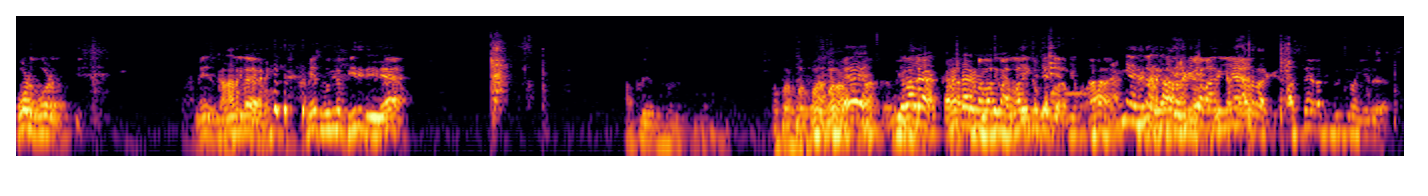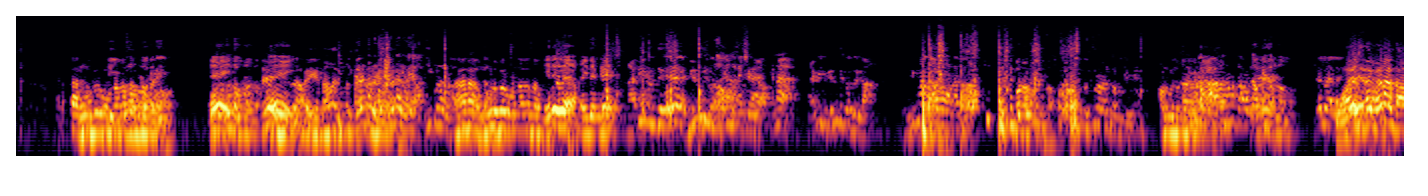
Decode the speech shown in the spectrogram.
போடு போடு. ரமேஷ் முகில ரமேஷ் முகில பீதி தெரியுதே. அப்படியே கரெக்டா இருக்கு? கரெக்டா கரெக்டா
